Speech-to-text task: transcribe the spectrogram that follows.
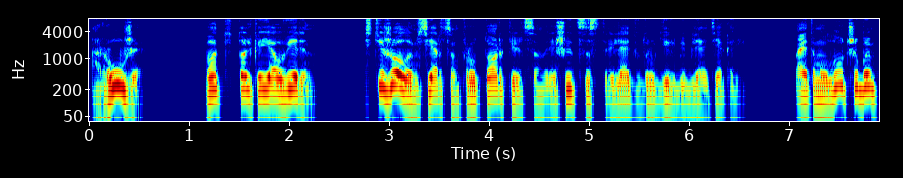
оружие. Вот только я уверен, с тяжелым сердцем Фру Торкельсон решится стрелять в других библиотекарей. Поэтому лучше бы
